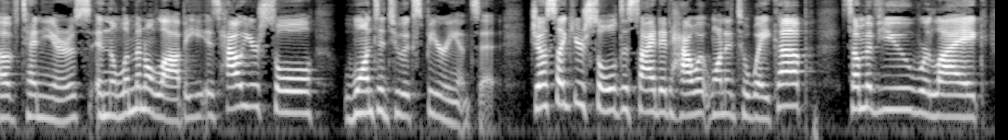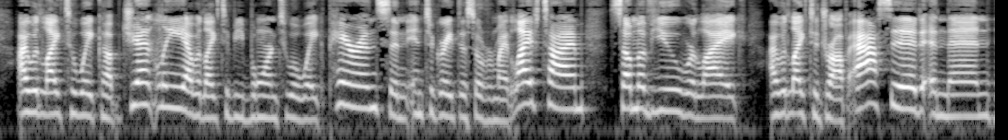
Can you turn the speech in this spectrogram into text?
of 10 years in the liminal lobby is how your soul wanted to experience it. Just like your soul decided how it wanted to wake up. Some of you were like, I would like to wake up gently. I would like to be born to awake parents and integrate this over my lifetime. Some of you were like, I would like to drop acid and then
